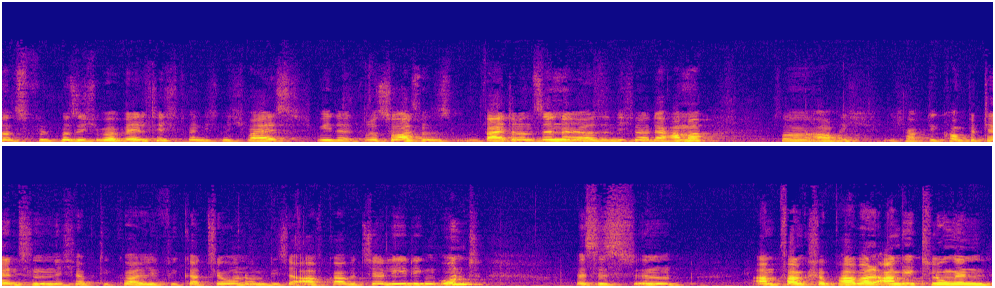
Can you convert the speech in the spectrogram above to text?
Sonst fühlt man sich überwältigt, wenn ich nicht weiß, wie die Ressourcen im weiteren Sinne, also nicht nur der Hammer, sondern auch ich, ich habe die Kompetenzen, ich habe die Qualifikation, um diese Aufgabe zu erledigen. Und es ist am Anfang schon ein paar Mal angeklungen,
